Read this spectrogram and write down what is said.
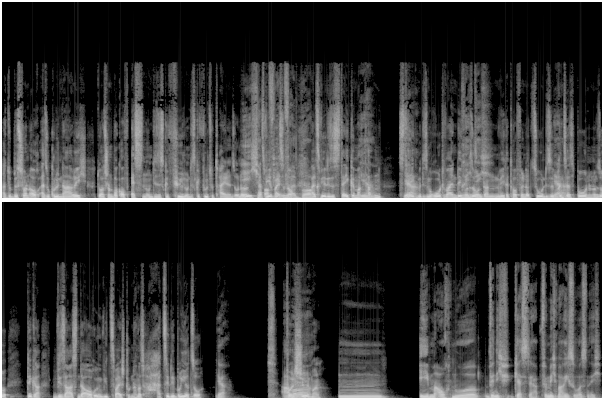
also du bist schon auch, also kulinarisch, du hast schon Bock auf Essen und dieses Gefühl und das Gefühl zu teilen, so, ne? Ich hab als wir, auf weißt jeden du noch, Fall Bock. als wir dieses Steak gemacht Ja. hatten, Steak Ja. mit diesem Rotwein-Ding und so und dann irgendwie Kartoffeln dazu und diese Ja. Prinzessbohnen und so. Digga, wir saßen da auch irgendwie zwei Stunden, haben das hart zelebriert so. Ja. Voll Aber, schön, Mann. mh, eben auch nur, wenn ich Gäste habe. Für mich mache ich sowas nicht.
